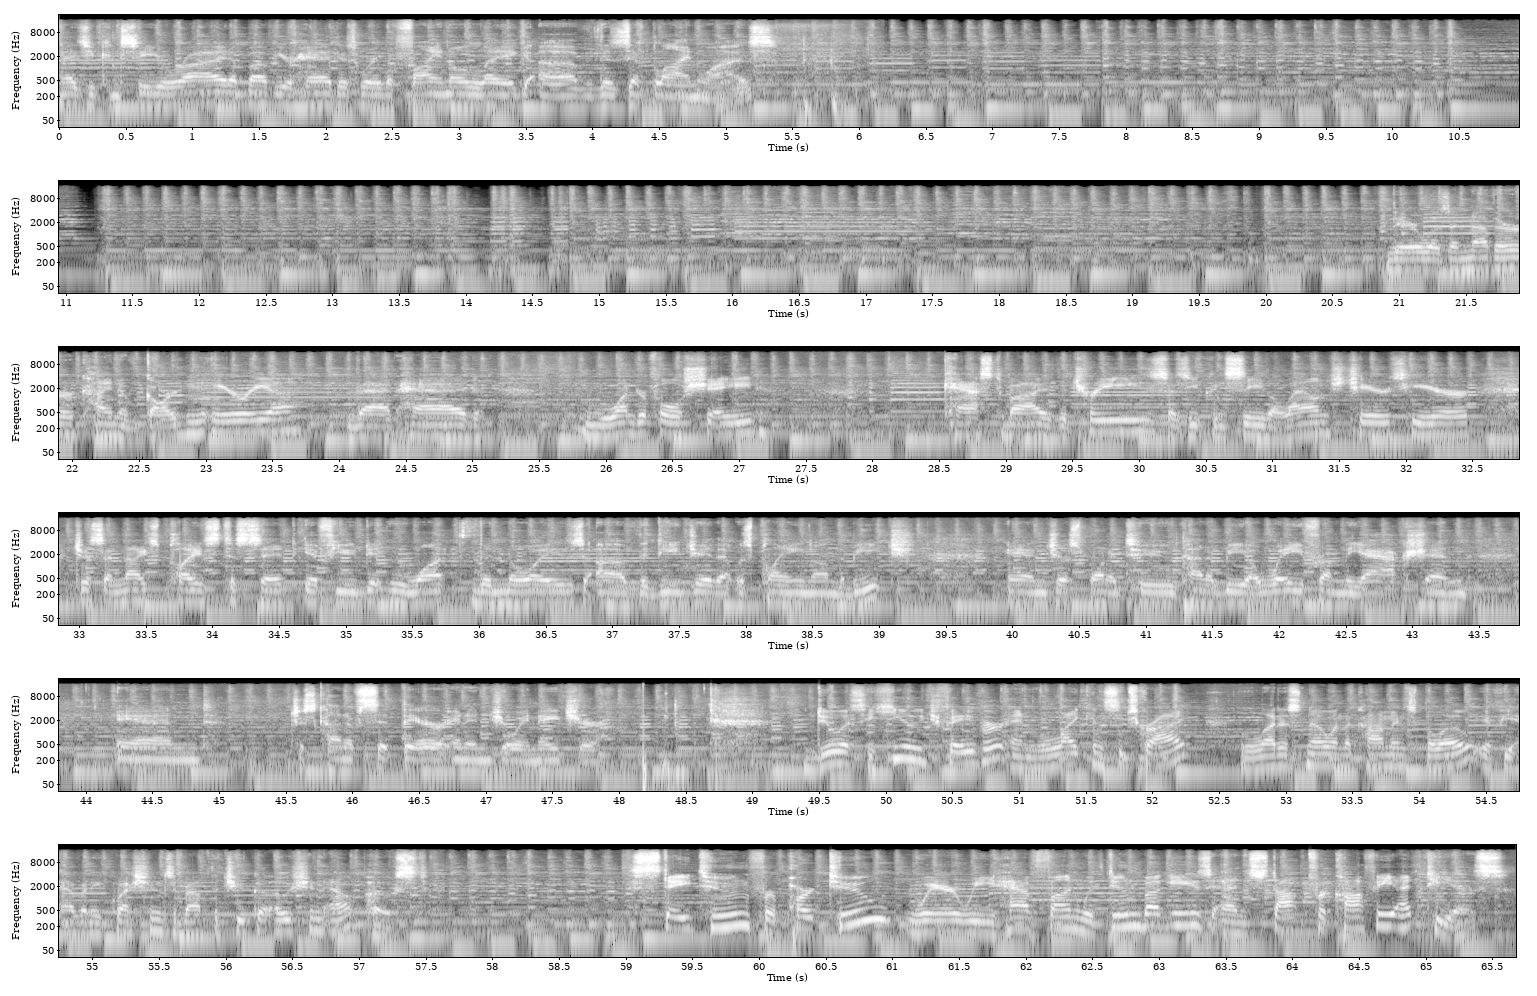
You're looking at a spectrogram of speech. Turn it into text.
As you can see, right above your head is where the final leg of the zip line was. There was another kind of garden area that had wonderful shade cast by the trees. As you can see, the lounge chairs here. Just a nice place to sit if you didn't want the noise of the DJ that was playing on the beach and just wanted to kind of be away from the action and just kind of sit there and enjoy nature. Do us a huge favor and like and subscribe. Let us know in the comments below if you have any questions about the Chukka Ocean Outpost. Stay tuned for part two, where we have fun with dune buggies and stop for coffee at Tia's.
